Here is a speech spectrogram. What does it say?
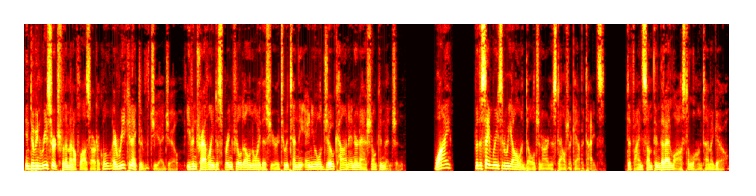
In doing research for the Mental Floss article, I reconnected with G.I. Joe, even traveling to Springfield, Illinois this year to attend the annual Joe Con International Convention. Why? For the same reason we all indulge in our nostalgic appetites to find something that I lost a long time ago.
